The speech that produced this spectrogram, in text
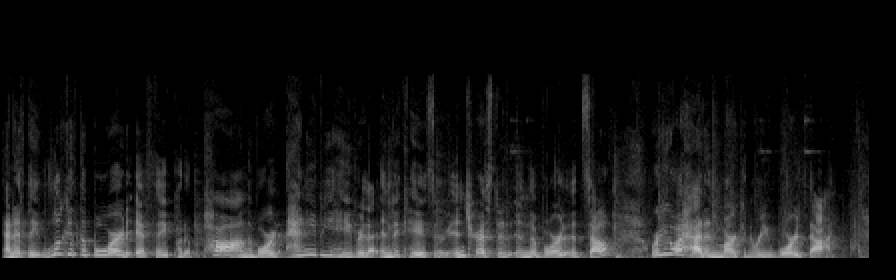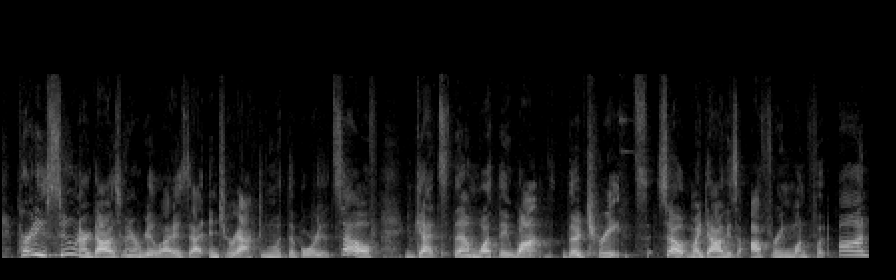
And if they look at the board, if they put a paw on the board, any behavior that indicates they're interested in the board itself, we're gonna go ahead and mark and reward that pretty soon our dog's going to realize that interacting with the board itself gets them what they want, the treats. So my dog is offering one foot on,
